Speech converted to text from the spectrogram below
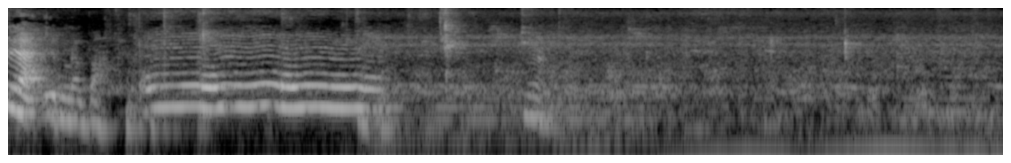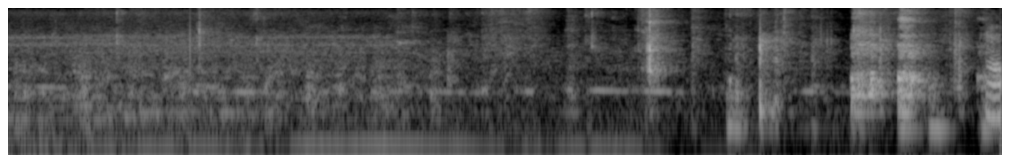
นี่ละอิ่มแล้วปะอืมเอา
